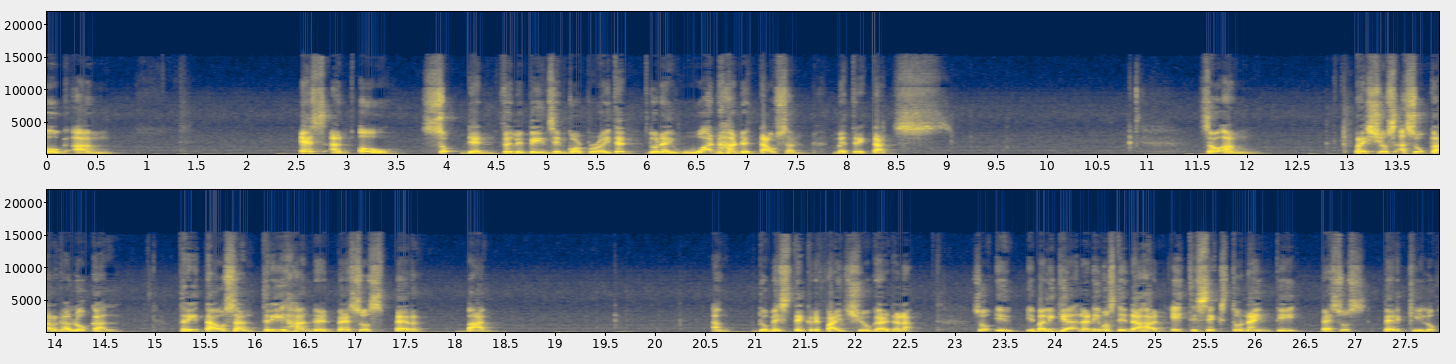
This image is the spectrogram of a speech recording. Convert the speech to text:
og ang S&O Sukden Philippines Incorporated dunay 100,000 metric tons. So ang presyo asukar nga lokal 3,300 pesos per bag. Ang domestic refined sugar na na. So, ibaligya na nimos tindahan, 86 to 90 pesos per kilo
